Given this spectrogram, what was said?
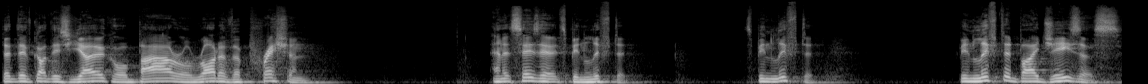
that they've got this yoke or bar or rod of oppression. And it says that it's been lifted. It's been lifted. Been lifted by Jesus.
